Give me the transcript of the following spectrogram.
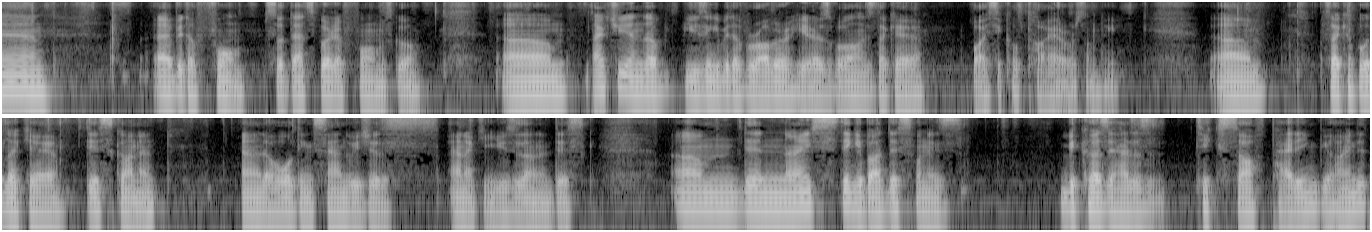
And a bit of foam, so that's where the foams go. Um, I actually end up using a bit of rubber here as well. It's like a bicycle tire or something. Um, so I can put like a disc on it and the whole thing sandwiches and I can use it on a disc. Um, the nice thing about this one is because it has a thick soft padding behind it,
